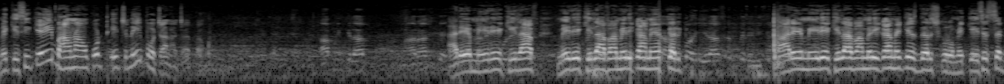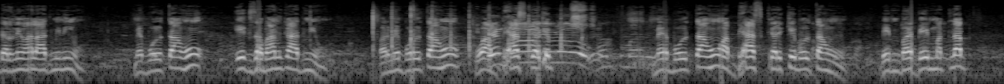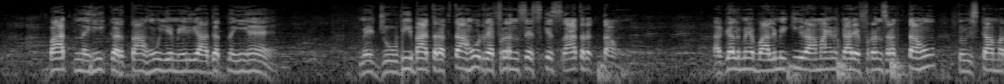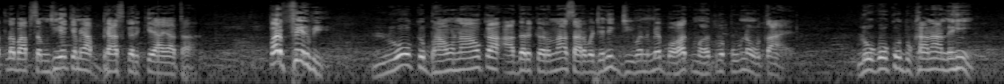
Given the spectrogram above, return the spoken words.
मैं किसी के ही भावनाओं को ठेच नहीं पहुंचाना चाहता हूँ। आपके खिलाफ अरे मेरे खिलाफ मेरे खिलाफ अमेरिका में कर अरे मेरे खिलाफ अमेरिका में केस दर्ज करो। मैं केसेस से डरने वाला आदमी नहीं हूँ। मैं बोलता हूँ एक जबान का आदमी हूँ। और मैं बोलता हूँ वो अभ्यास करके मैं बोलता हूँ अभ्यास करके बोलता हूँ। बे, बे मतलब बात नहीं करता हूँ ये मेरी आदत नहीं है। मैं जो भी बात रखता हूँ रेफरेंसेस के साथ रखता हूँ। अगर मैं वाल्मीकि रामायण का रेफरेंस रखता हूँ तो इसका मतलब आप समझिए कि मैं अभ्यास करके आया था। पर फिर भी लोक भावनाओं का आदर करना सार्वजनिक जीवन में बहुत महत्वपूर्ण होता है। लोगों को दुखाना नहीं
